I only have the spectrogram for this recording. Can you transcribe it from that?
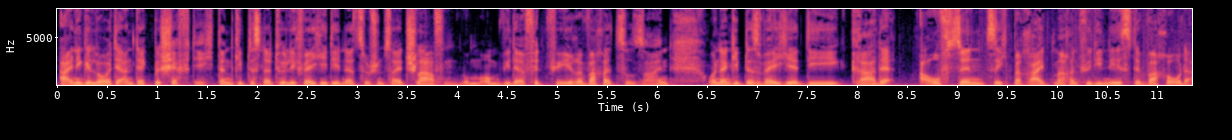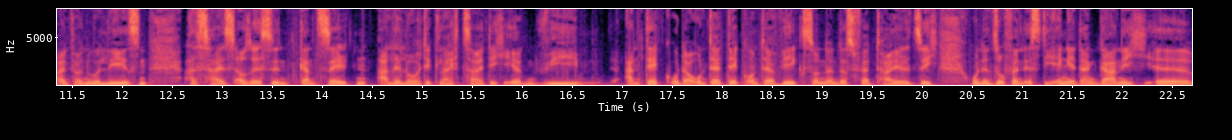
einige Leute an Deck beschäftigt. Dann gibt es natürlich welche, die in der Zwischenzeit schlafen, um, um wieder fit für ihre Wache zu sein. Und dann gibt es welche, die gerade auf sind, sich bereit machen für die nächste Wache oder einfach nur lesen. Das heißt also, es sind ganz selten alle Leute gleichzeitig irgendwie an Deck oder unter Deck unterwegs, sondern das verteilt sich. Und insofern ist die Enge dann gar nicht äh,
